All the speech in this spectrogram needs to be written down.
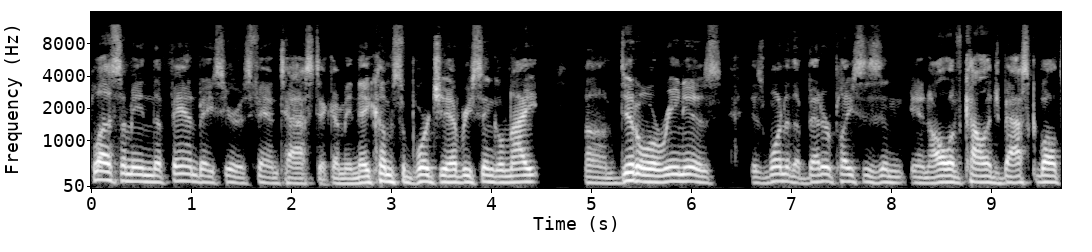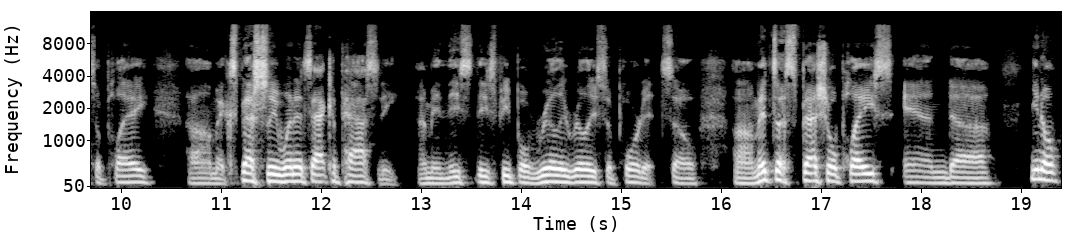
Plus, I mean, the fan base here is fantastic. I mean, they come support you every single night. Um, Diddle Arena is is one of the better places in in all of college basketball to play, um, especially when it's at capacity. I mean, these these people really really support it. So um, it's a special place, and uh, you know,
